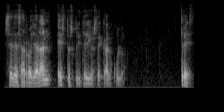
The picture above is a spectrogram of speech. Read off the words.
se desarrollarán estos criterios de cálculo. 3.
